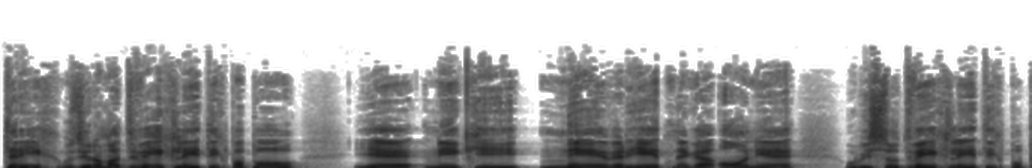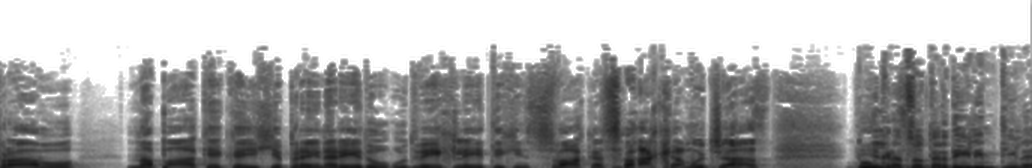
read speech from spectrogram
treh oziroma dveh letih pa pol, je nekaj neverjetnega. On je v bistvu v dveh letih popravil napake, ki jih je prej naredil v dveh letih in vsaka, vsaka mu čast. Tokrat so trdeli tile.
